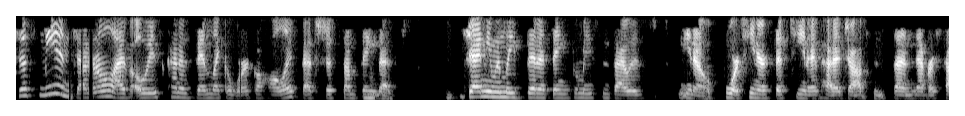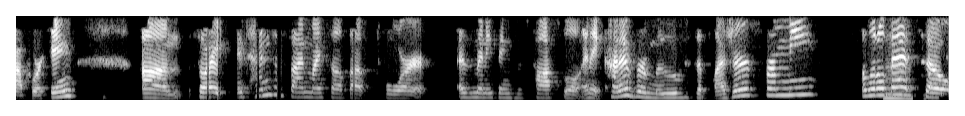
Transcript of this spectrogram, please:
just me in general, I've always kind of been like a workaholic. That's just something mm-hmm. that's genuinely been a thing for me since I was, you know, 14 or 15. I've had a job since then, never stopped working. Um, so I, I tend to sign myself up for as many things as possible, and it kind of removes the pleasure from me a little mm-hmm. bit. So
